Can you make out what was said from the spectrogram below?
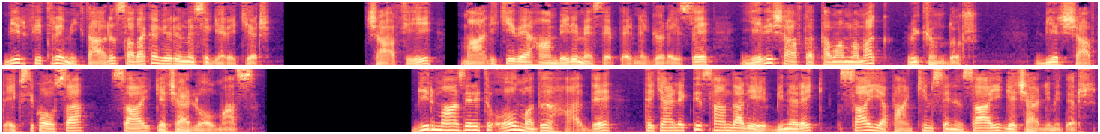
bir fitre miktarı sadaka verilmesi gerekir. Şafii, Maliki ve Hanbeli mezheplerine göre ise yedi şafta tamamlamak rükündür. Bir şaft eksik olsa say geçerli olmaz. Bir mazereti olmadığı halde tekerlekli sandalyeye binerek say yapan kimsenin sayı geçerli midir?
